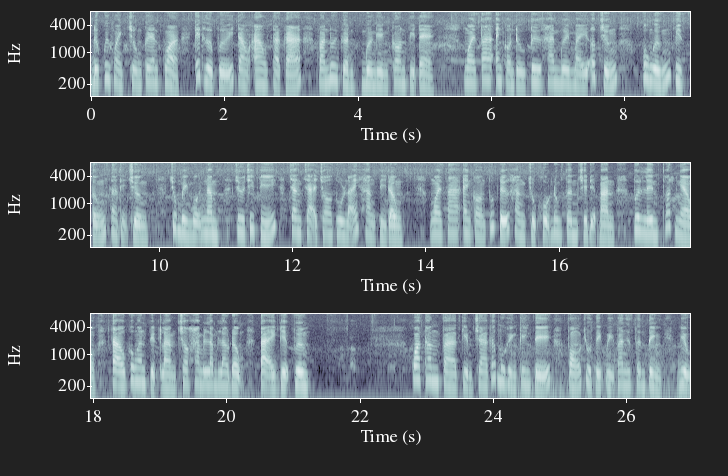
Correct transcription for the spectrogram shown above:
được quy hoạch trồng cây ăn quả, kết hợp với đào ao thả cá và nuôi gần 10.000 con vịt đẻ. Ngoài ra, anh còn đầu tư 20 máy ấp trứng, cung ứng vịt giống ra thị trường. Trung bình mỗi năm, trừ chi phí, trang trại cho thu lãi hàng tỷ đồng. Ngoài ra, anh còn giúp đỡ hàng chục hộ nông dân trên địa bàn vươn lên thoát nghèo, tạo công an việc làm cho 25 lao động tại địa phương. Qua thăm và kiểm tra các mô hình kinh tế, Phó Chủ tịch Ủy ban nhân dân tỉnh biểu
